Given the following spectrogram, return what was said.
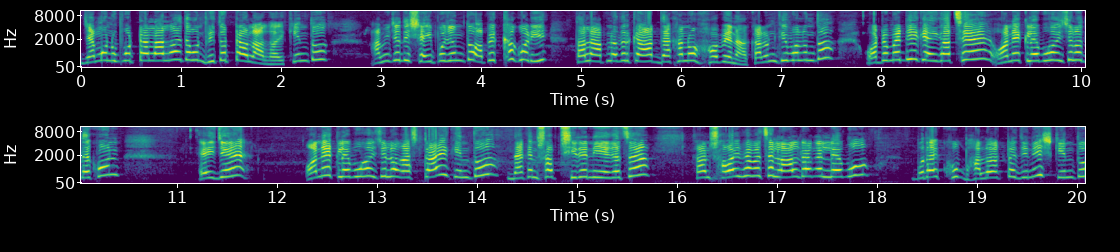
যেমন উপরটা লাল হয়, তেমন ভিতরটাও লাল হয়। কিন্তু আমি যদি সেই পর্যন্ত অপেক্ষা করি, তাহলে আপনাদেরকে আর দেখানো হবে না। কারণ কি বলুন তো? অটোমেটিক এই গাছে অনেক লেবু হয়েছিল, দেখুন। এই যে অনেক লেবু হয়েছিল গাছটায়, কিন্তু দেখেন সব ছিঁড়ে নিয়ে গেছে। কারণ সবাই ভেবেছে লাল রঙের লেবু বোধহয় খুব ভালো একটা জিনিস, কিন্তু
